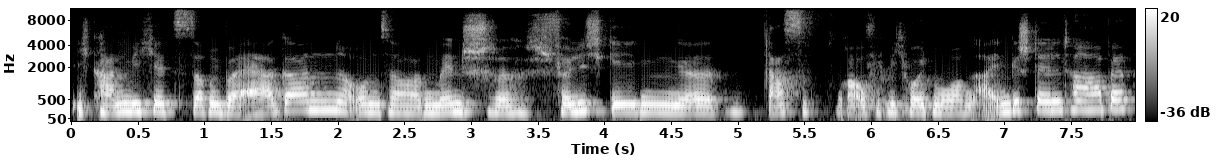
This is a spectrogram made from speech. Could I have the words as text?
Ich kann mich jetzt darüber ärgern und sagen, Mensch, äh, völlig gegen äh, das, worauf ich mich heute Morgen eingestellt habe.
